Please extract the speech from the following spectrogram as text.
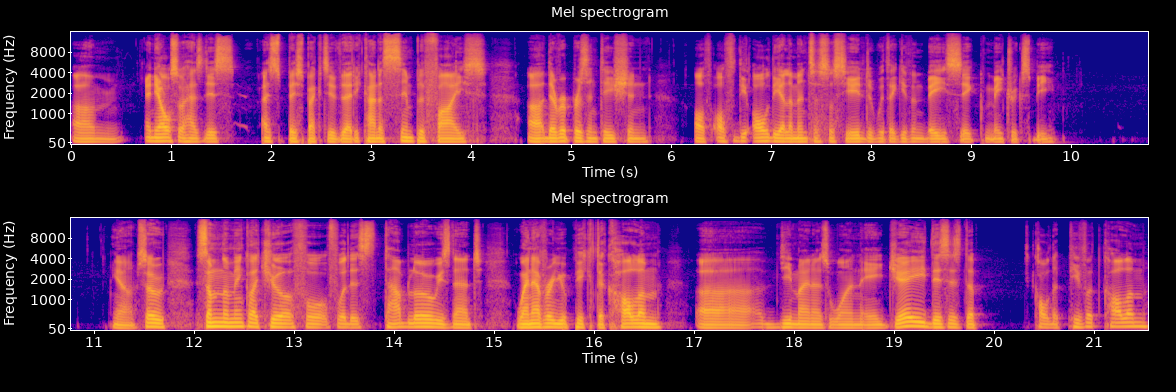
Um, and it also has this as perspective that it kind of simplifies uh, the representation of of the all the elements associated with a given basic matrix B. Yeah. So some nomenclature for for this tableau is that whenever you pick the column uh, b minus one aj, this is the called the pivot column.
